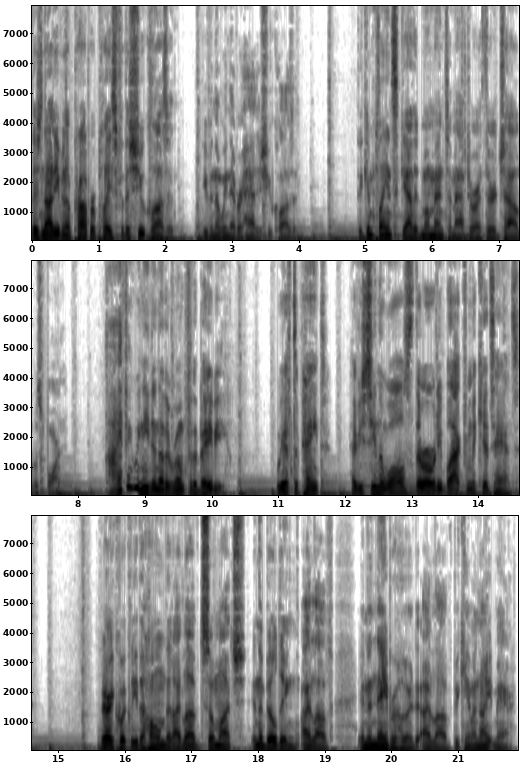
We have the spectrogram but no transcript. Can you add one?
There's not even a proper place for the shoe closet, even though we never had a shoe closet. The complaints gathered momentum after our third child was born. I think we need another room for the baby. We have to paint. Have you seen the walls? They're already black from the kids' hands. Very quickly, the home that I loved so much, in the building I love, in the neighborhood I love, became a nightmare.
